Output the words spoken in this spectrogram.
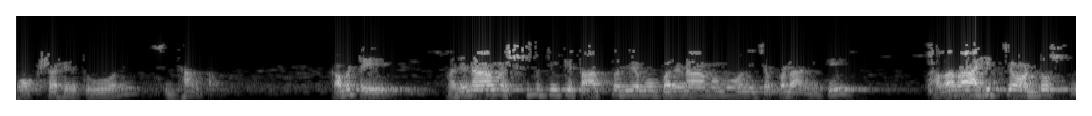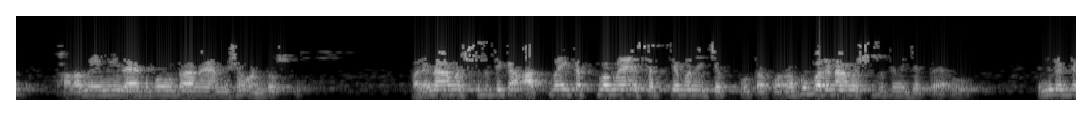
మోక్షహేతువు అని సిద్ధాంతం. కాబట్టి పరిణామశ్రుతికి తాత్పర్యము పరిణామము అని చెప్పడానికి ఫలరాహిత్యం అడ్డొస్తుంది. ఫలమేమీ లేకపోవటం అనే అంశం అడ్డొస్తుంది. పరిణామశ్రుతికి ఆత్మైకత్వమే సత్యమని చెప్పుట కొరకు పరిణామశ్రుతిని చెప్పారు. ఎందుకంటే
